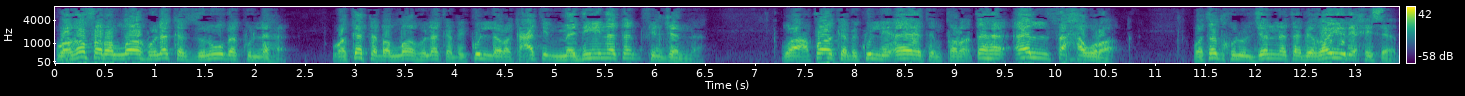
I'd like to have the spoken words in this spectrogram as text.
وغفر الله لك الذنوب كلها. وكتب الله لك بكل ركعة مدينة في الجنة. وأعطاك بكل آية قرأتها ألف حوراء. وتدخل الجنة بغير حساب.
